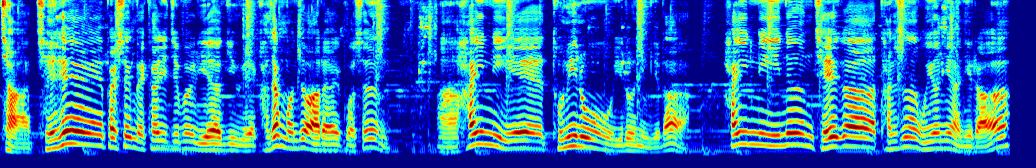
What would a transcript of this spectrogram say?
자, 재해 발생 메커니즘을 이해하기 위해 가장 먼저 알아야 할 것은 아, 하인리의 도미노 이론입니다. 하인리는 재해가 단순한 우연이 아니라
